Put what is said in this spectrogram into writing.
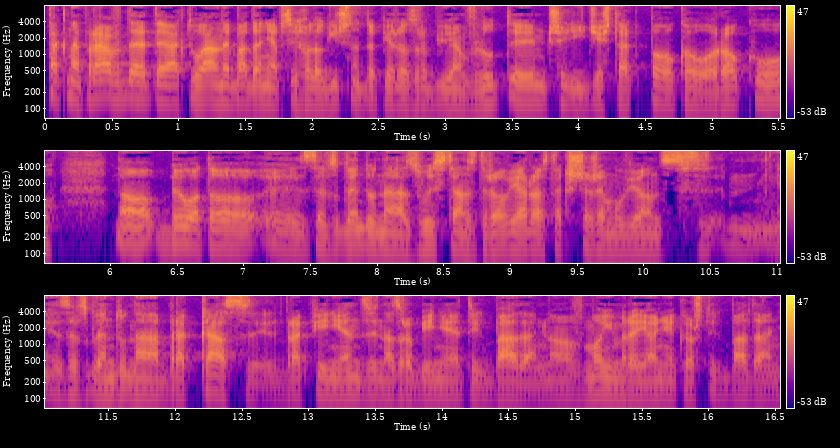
tak naprawdę te aktualne badania psychologiczne dopiero zrobiłem w lutym, czyli gdzieś tak po około roku. No, było to y, ze względu na zły stan zdrowia oraz tak szczerze mówiąc mm, ze względu na brak kasy, brak pieniędzy na zrobienie tych badań. No, w moim rejonie koszt tych badań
